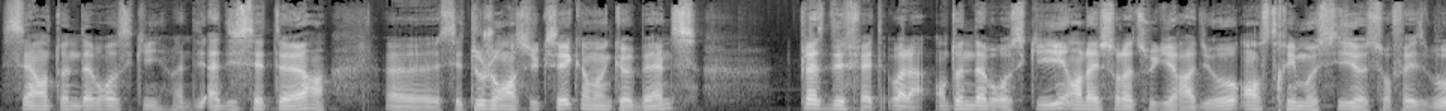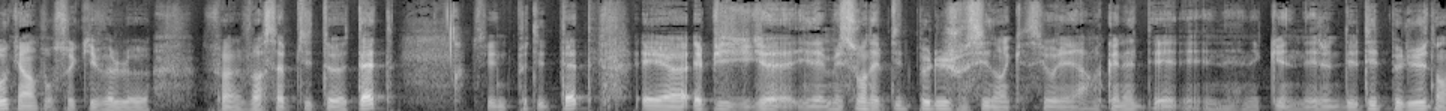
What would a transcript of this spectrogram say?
C'est Antoine Dabrowski. À 17h, euh, c'est toujours un succès comme Uncle Benz. Place des fêtes, voilà. Antoine Dabrowski en live sur la Tsugi Radio, en stream aussi euh, sur Facebook, hein, pour ceux qui veulent euh, voir sa petite euh, tête. C'est une petite tête. Et, et puis, il met souvent des petites peluches aussi, donc si vous voulez reconnaître des, des, petites peluches dans,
